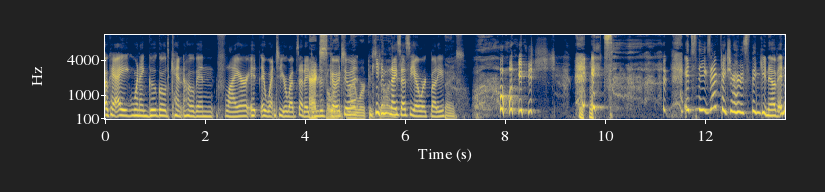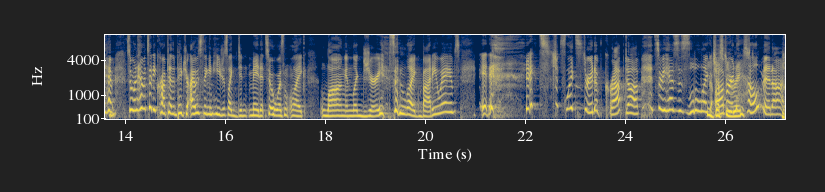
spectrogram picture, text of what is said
okay. I when I googled Kent Hovind flyer, it, it went to your website. I didn't just go to My it. work is done. nice SEO work, buddy. thanks Holy shit. it's it's the exact picture I was thinking of. And so when Heaven said he cropped out the picture, I was thinking he just like didn't made it so it wasn't like long and luxurious and like body waves. It it's just like straight up cropped off. So he has this little like auburn erased- helmet on.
